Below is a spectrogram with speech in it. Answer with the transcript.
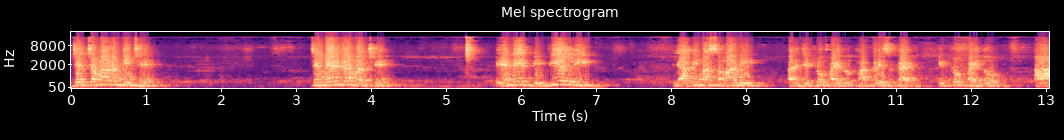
જે ચમરબંધી છે, જે લેન્ડ ગ્રેબર છે, એને બીપીએલની યાદીમાં સમાવી અને જેટલો ફાયદો થા કરી શકાય, એટલો ફાયદો આ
